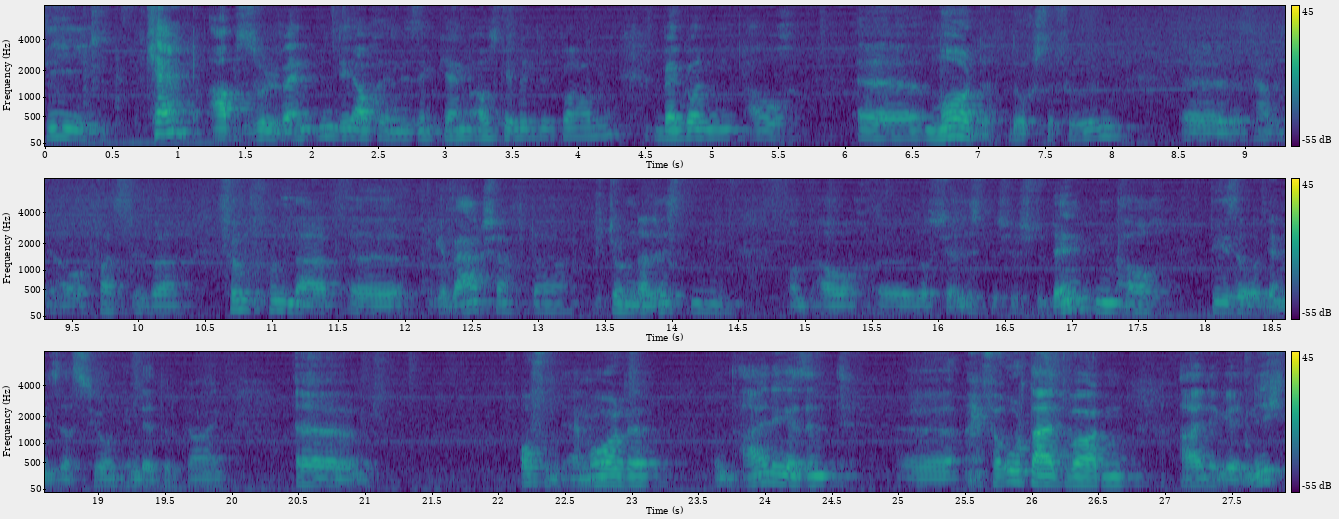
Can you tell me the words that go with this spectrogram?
die Camp-Absolventen, die auch in diesem Camp ausgebildet waren, begonnen auch äh, Morde durchzuführen. Äh, das haben sie auch fast über 500 äh, Gewerkschafter, Journalisten und auch äh, sozialistische Studenten, auch diese Organisation in der Türkei, äh, offen ermordet. Und einige sind äh, verurteilt worden, einige nicht.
